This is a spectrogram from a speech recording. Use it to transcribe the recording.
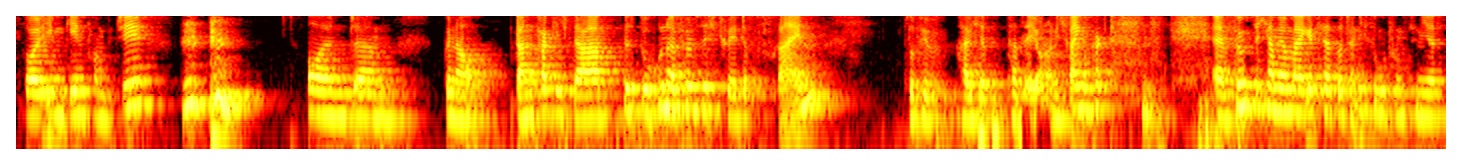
soll eben gehen vom Budget. Und ähm, genau, dann packe ich da bis zu 150 Creatives rein so viel habe ich jetzt tatsächlich auch noch nicht reingepackt. ähm, 50 haben wir mal getestet, hat nicht so gut funktioniert.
